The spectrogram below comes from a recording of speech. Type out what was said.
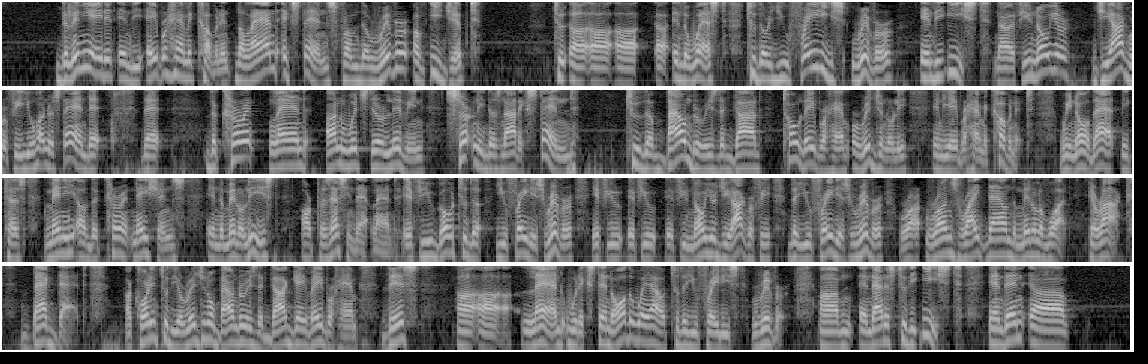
delineated in the Abrahamic covenant, the land extends from the river of Egypt to uh, uh, uh, uh, in the west to the Euphrates River in the east. Now, if you know your geography, you understand that that the current land on which they're living certainly does not extend to the boundaries that God told Abraham originally in the Abrahamic covenant. We know that because many of the current nations in the Middle East are possessing that land. If you go to the Euphrates River, if you if you if you know your geography, the Euphrates River runs right down the middle of what? Iraq, Baghdad. According to the original boundaries that God gave Abraham, this uh, uh, land would extend all the way out to the Euphrates River, um, and that is to the east. And then uh,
